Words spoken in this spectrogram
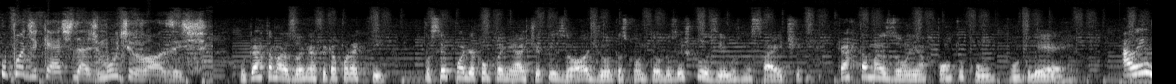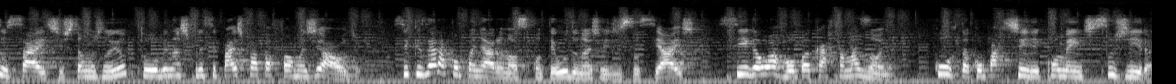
o podcast das multivozes. O Carta Amazônia fica por aqui. Você pode acompanhar este episódio e outros conteúdos exclusivos no site cartaamazônia.com.br. Além do site, estamos no YouTube e nas principais plataformas de áudio. Se quiser acompanhar o nosso conteúdo nas redes sociais, siga o arroba Carta Amazônia. Curta, compartilhe, comente, sugira.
